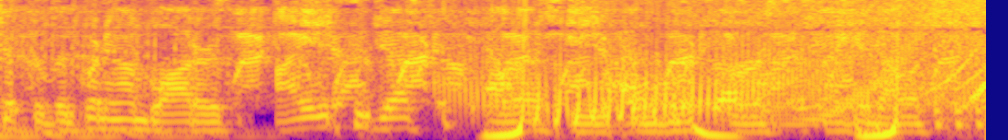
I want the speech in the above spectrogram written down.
That they're putting on blotters, I would suggest LSD as their first psychedelic.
